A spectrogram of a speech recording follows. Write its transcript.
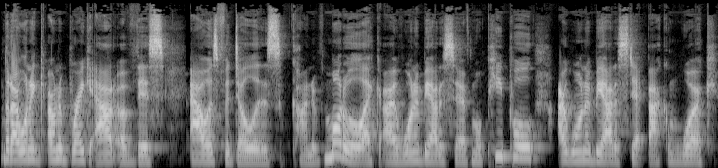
but I want to I want to break out of this hours for dollars kind of model. Like I want to be able to serve more people. I want to be able to step back and work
